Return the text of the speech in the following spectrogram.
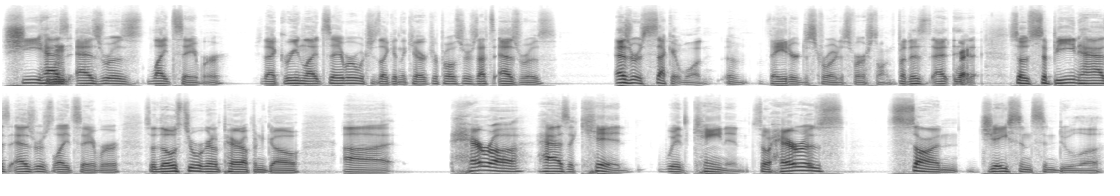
She has Ezra's lightsaber, that green lightsaber, which is like in the character posters. That's Ezra's. Ezra's second one. Uh, Vader destroyed his first one, but his, uh, Right. so Sabine has Ezra's lightsaber. So those two are going to pair up and go. Uh, Hera has a kid with Kanan. So Hera's son, Jacen Syndulla,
